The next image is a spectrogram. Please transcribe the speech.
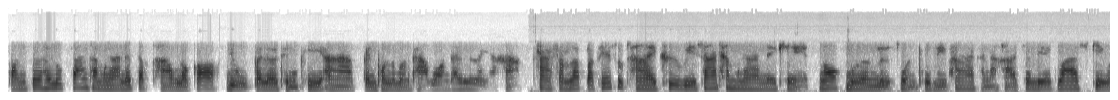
ปอนเซอร์ให้ลูกจ้างทำงานได้กับเขา แล้วก็อยู่ไปเลยถึง PR เป็นพลเมืองถาวรได้เลยอะค่ะค่ะสำหรับประเภทสุดท้ายคือวีซ่าทำงานในเขตนอกเมืองหรือส่วนภูมิภาคนะคะ จะเรียกว่า Skill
